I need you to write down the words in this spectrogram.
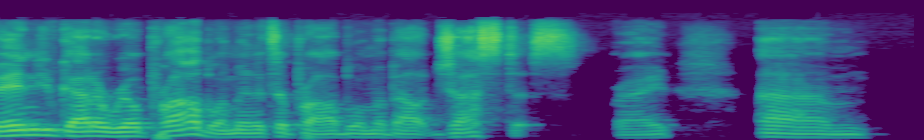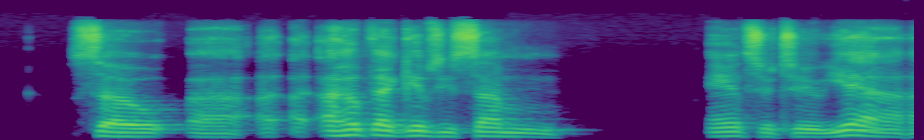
then you've got a real problem, and it's a problem about justice, right? Um, so uh, I, I hope that gives you some answer to yeah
